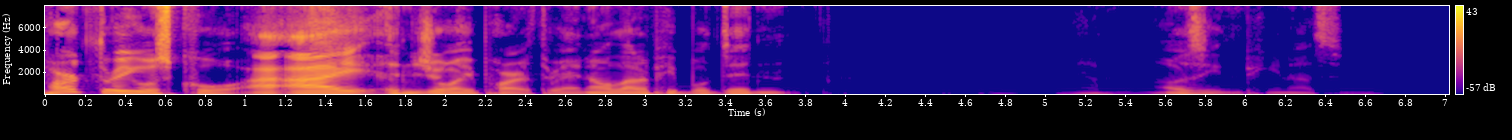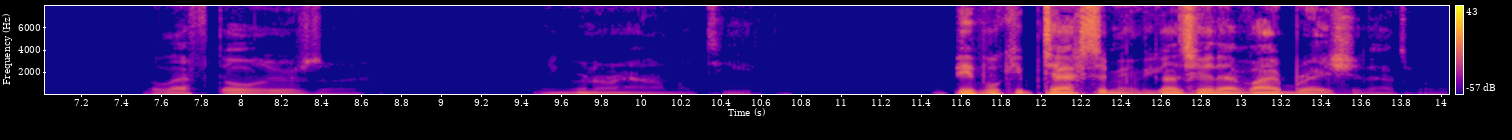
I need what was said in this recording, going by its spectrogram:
part three was cool. I, I enjoy part three. I know a lot of people didn't. I was eating peanuts and the leftovers are lingering around on my teeth. And people keep texting me. If you guys hear that vibration, that's what it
